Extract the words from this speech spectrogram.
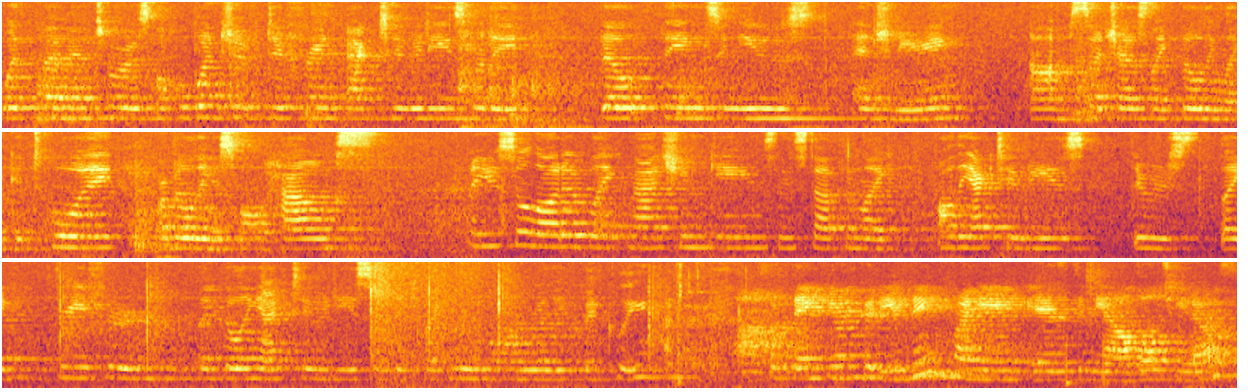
with my mentors a whole bunch of different activities where they built things and used engineering, um, such as like building like a toy or building a small house. I used a lot of like matching games and stuff, and like all the activities. There was like three for like building activities, so they could like move on really quickly. So thank you and good evening. My name is Danielle Dolcinos.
